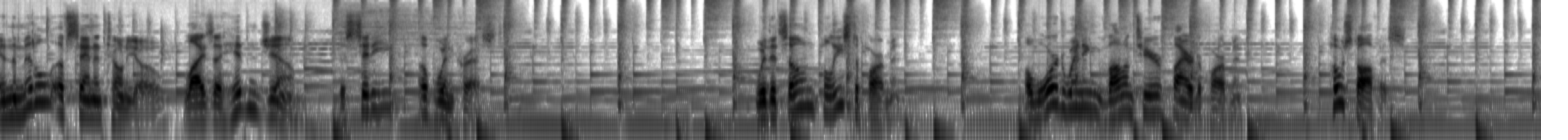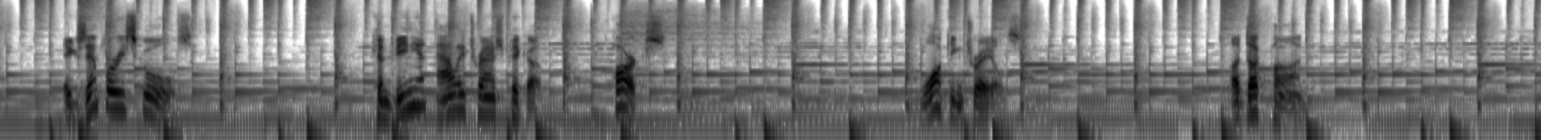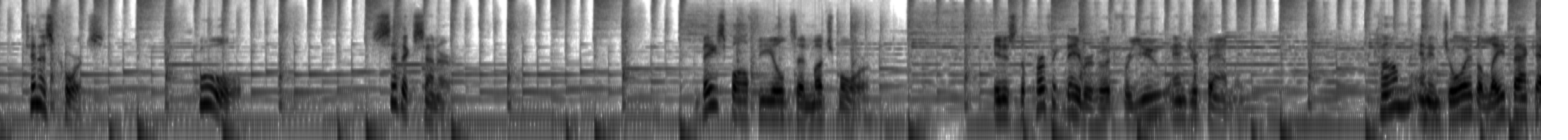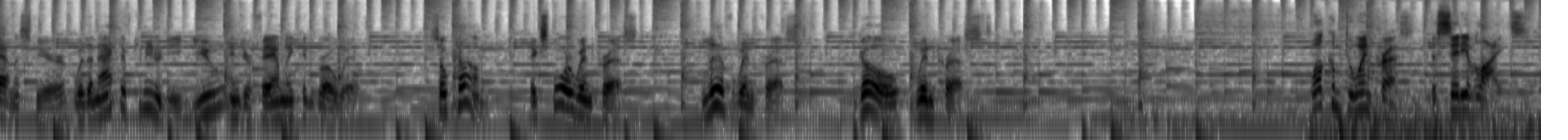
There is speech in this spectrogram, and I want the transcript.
In the middle of San Antonio lies a hidden gem, the city of Windcrest. With its own police department, award winning volunteer fire department, post office, exemplary schools, convenient alley trash pickup, parks, walking trails, a duck pond, tennis courts, pool, civic center, baseball fields, and much more. It is the perfect neighborhood for you and your family. Come and enjoy the laid back atmosphere with an active community you and your family can grow with. So come, explore Windcrest, live Windcrest, go Windcrest. Welcome to Windcrest, the City of Lights.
